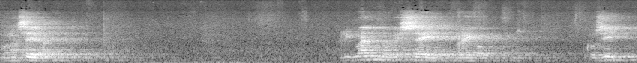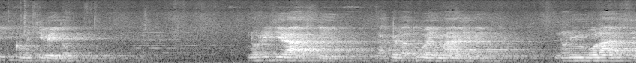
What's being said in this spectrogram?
Buonasera. Rimani dove sei, ti prego, così come ti vedo. Non ritirarti da quella tua immagine, non involarti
